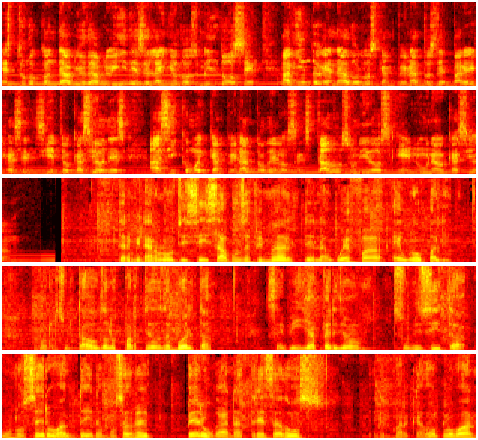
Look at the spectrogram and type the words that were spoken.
estuvo con WWE desde el año 2012, habiendo ganado los campeonatos de parejas en siete ocasiones, así como el campeonato de los Estados Unidos en una ocasión. Terminaron los 16 avos de final de la UEFA Europa League. Los resultados de los partidos de vuelta, Sevilla perdió su visita 1-0 al Dinamo Zagreb, pero gana 3-2 en el marcador global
